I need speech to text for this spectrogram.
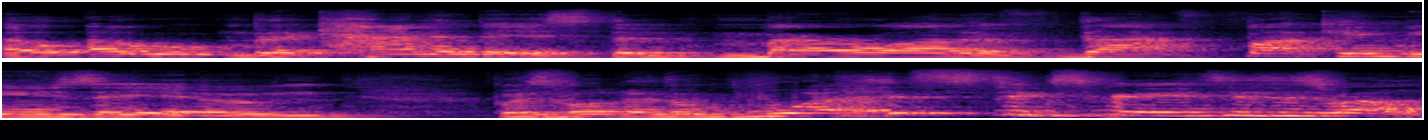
Oh, oh, the cannabis, the marijuana, that fucking museum. Was one of the worst experiences as well.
